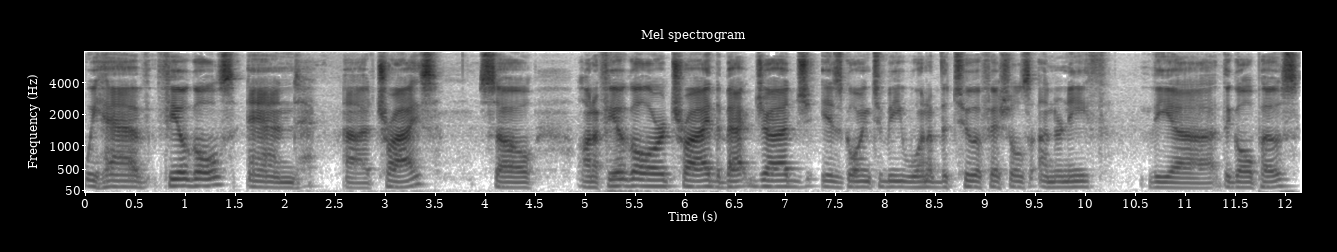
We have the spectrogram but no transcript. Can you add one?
we have field goals and uh, tries. So, on a field goal or try, the back judge is going to be one of the two officials underneath the uh, the goalposts,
